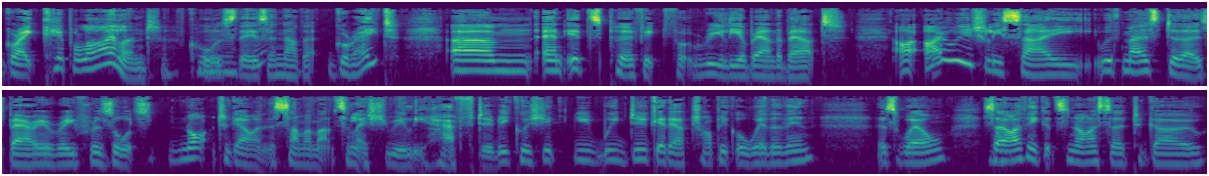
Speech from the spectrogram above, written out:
Great Keppel Island, of course, Mm-hmm. there's another great. Um, and it's perfect for really around about. I, I usually say with most of those barrier reef resorts not to go in the summer months unless you really have to, because you, you, we do get our tropical weather then as well. So Mm. I think it's nicer to go,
